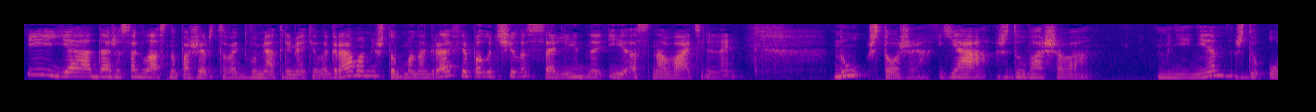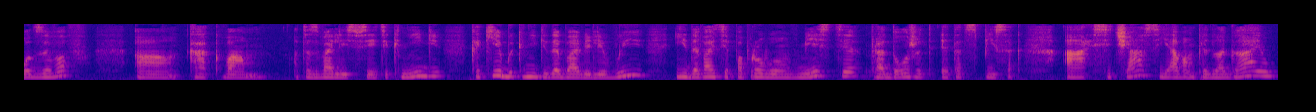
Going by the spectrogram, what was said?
И я даже согласна пожертвовать двумя-тремя килограммами, чтобы монография получилась солидной и основательной. Ну что же, я жду вашего мнения, жду отзывов, а, как вам отозвались все эти книги, какие бы книги добавили вы, и давайте попробуем вместе продолжить этот список. А сейчас я вам предлагаю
